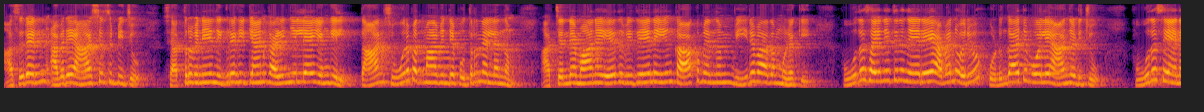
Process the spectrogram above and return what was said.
അസുരൻ അവരെ ആശ്വസിപ്പിച്ചു. ശത്രുവിനെ നിഗ്രഹിക്കാൻ കഴിഞ്ഞില്ലേ എങ്കിൽ താൻ ശൂരപത്മാവിന്റെ പുത്രനല്ലെന്നും അച്ഛന്റെ മാന ഏത് വിധേനയും കാക്കുമെന്നും വീരവാദം മുഴക്കി. ഭൂതസൈന്യത്തിന് നേരെ അവൻ ഒരു കൊടുങ്കാറ്റ് പോലെ ആഞ്ഞടിച്ചു. ഭൂതസേന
